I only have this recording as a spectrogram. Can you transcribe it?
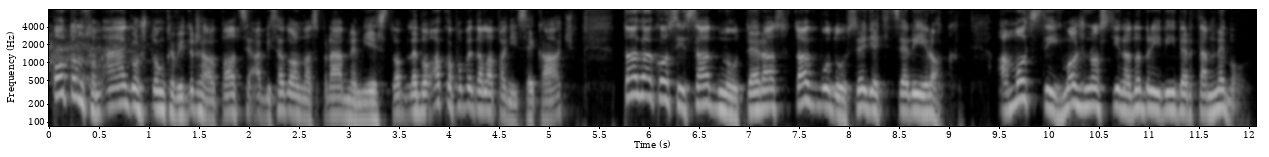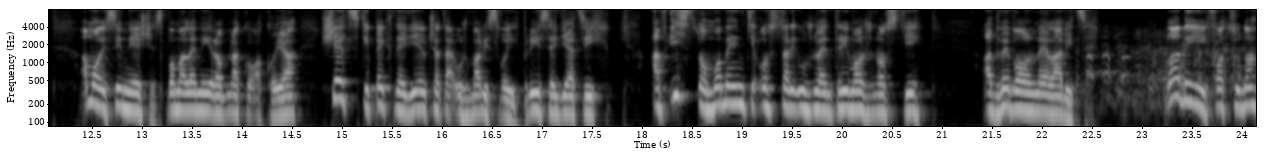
Potom som Ágoštonkovi držal palce, aby sadol na správne miesto, lebo ako povedala pani Sekáč, tak ako si sadnú teraz, tak budú sedieť celý rok. A moc tých možností na dobrý výber tam nebol a môj syn je ešte spomalený rovnako ako ja. Všetky pekné dievčatá už mali svojich prísediacich a v istom momente ostali už len tri možnosti a dve voľné lavice. Mladý Focuna,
